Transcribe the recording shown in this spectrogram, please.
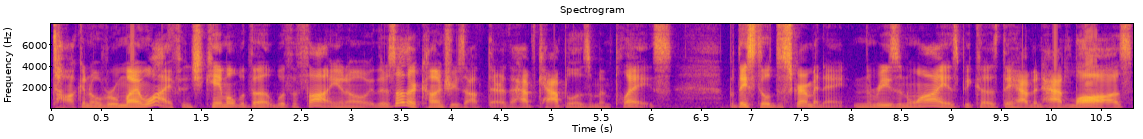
talking over with my wife, and she came up with a with a thought. You know, there's other countries out there that have capitalism in place, but they still discriminate, and the reason why is because they haven't had laws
